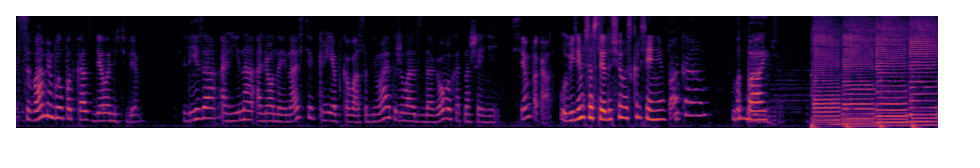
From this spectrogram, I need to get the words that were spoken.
С вами был подкаст «Дело не в тебе». Лиза, Арина, Алена и Настя крепко вас обнимают и желают здоровых отношений. Всем пока! Увидимся в следующее воскресенье. Пока! Goodbye. Увидимся. Thank you.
